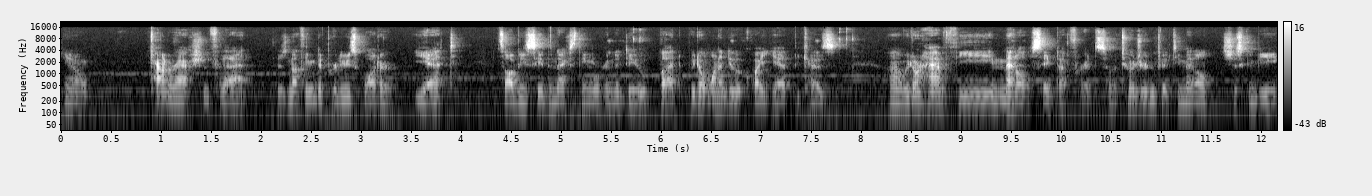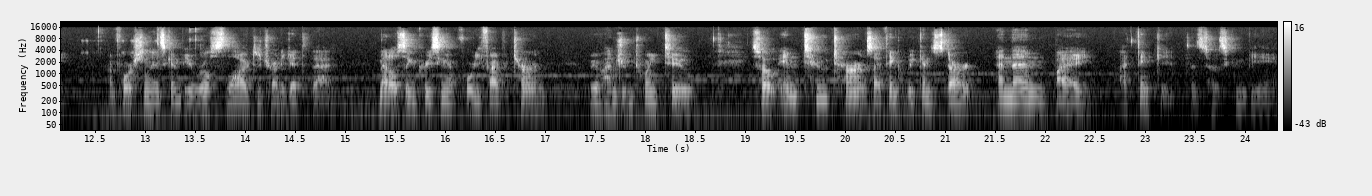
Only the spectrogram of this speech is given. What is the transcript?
you know, counteraction for that. There's nothing to produce water yet. It's obviously the next thing we're going to do, but we don't want to do it quite yet because uh, we don't have the metal saved up for it, so 250 metal, it's just going to be, unfortunately, it's going to be a real slog to try to get to that. Metal's increasing at 45 a turn, we have 122. So in two turns, I think we can start, and then by, I think, it, so it's to be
